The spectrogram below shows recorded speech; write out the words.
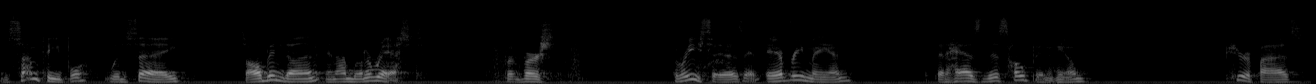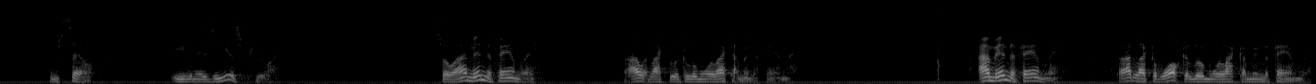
And some people would say, It's all been done, and I'm going to rest. But verse 3 says, And every man that has this hope in him purifies himself, even as he is pure. So I'm in the family. I would like to look a little more like I'm in the family. I'm in the family. But I'd like to walk a little more like I'm in the family.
